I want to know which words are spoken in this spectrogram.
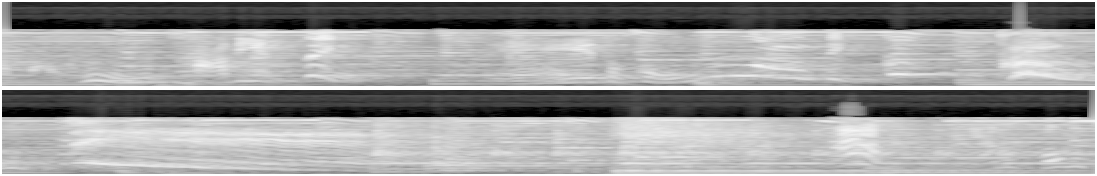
更加把虎差两声，这都国王的公口子。啊，让风尘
